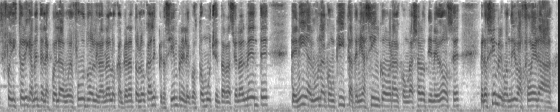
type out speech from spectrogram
fue históricamente la escuela de buen fútbol, ganar los campeonatos locales, pero siempre le costó mucho internacionalmente. Tenía alguna conquista, tenía cinco, ahora con Gallardo tiene doce, pero siempre cuando iba fuera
